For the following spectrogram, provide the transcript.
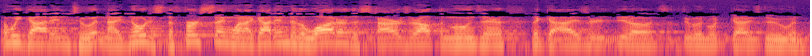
And we got into it, and I noticed the first thing when I got into the water, the stars are out, the moon's there, the guys are, you know, doing what guys do, and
